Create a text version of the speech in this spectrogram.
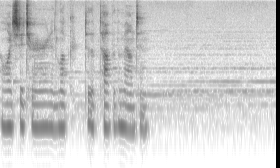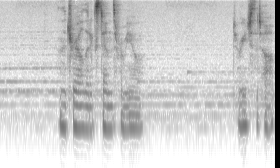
I want you to turn and look to the top of the mountain trail that extends from you to reach the top.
